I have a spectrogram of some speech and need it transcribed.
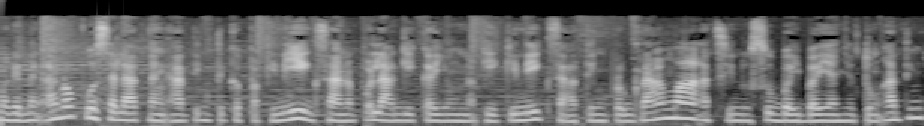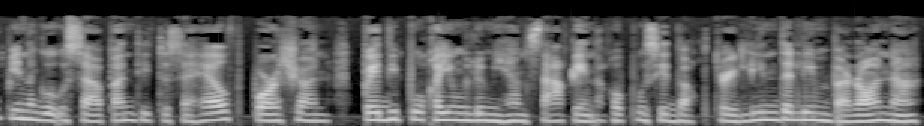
Magandang araw po sa lahat ng ating tagapakinig. Sana po lagi kayong nakikinig sa ating programa at sinusubaybayan niyo itong ating pinag-uusapan dito sa health portion. Pwede po kayong lumiham sa akin. Ako po si Dr. Linda Lim Barona.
